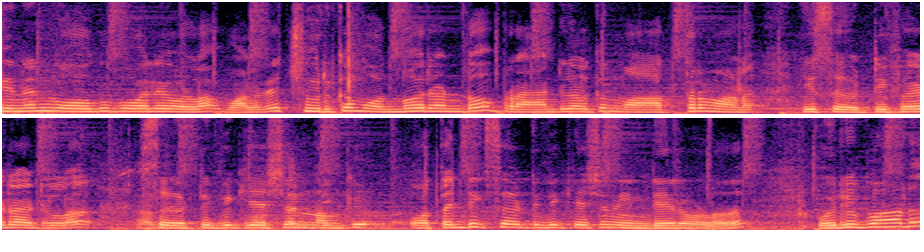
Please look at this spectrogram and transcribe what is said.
ലിനൻ വോഗ് പോലെയുള്ള വളരെ ചുരുക്കം ഒന്നോ രണ്ടോ ബ്രാൻഡുകൾക്ക് മാത്രമാണ് ഈ സർട്ടിഫൈഡ് ആയിട്ടുള്ള സർട്ടിഫിക്കേഷൻ നമുക്ക് ഒത്തന്റിക് സർട്ടിഫിക്കേഷൻ ഇന്ത്യയിലുള്ളത്. ഒരുപാട്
